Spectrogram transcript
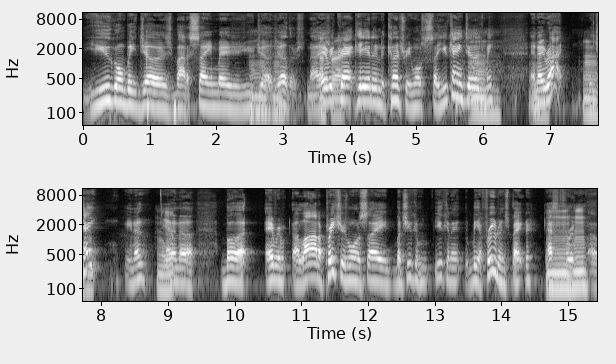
you're gonna be judged by the same measure you judge others. Now, every Mm-hmm. right. crackhead in the country wants to say you can't judge me, and they right. We can't, you know. Mm-hmm. Yep. And uh, but every a lot of preachers want to say, but you can you can be a fruit inspector. That's Mm-hmm. a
